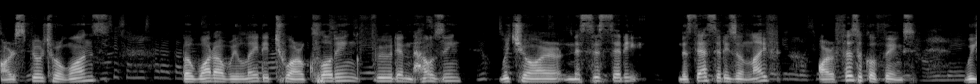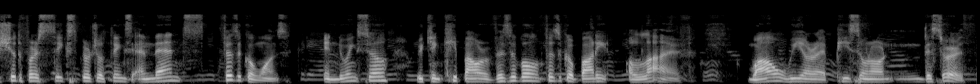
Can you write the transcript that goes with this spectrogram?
are spiritual ones, but what are related to our clothing, food, and housing, which are necessity, necessities in life are physical things. We should first seek spiritual things and then physical ones. In doing so, we can keep our visible physical body alive. While we are at peace on this earth,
